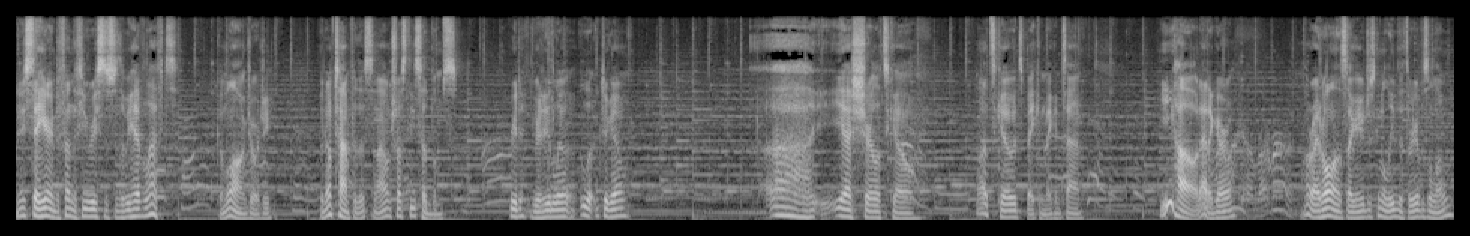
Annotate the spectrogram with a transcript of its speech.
You need to stay here and defend the few resources that we have left. Come along, Georgie. We don't have time for this, and I don't trust these hoodlums. Rita, you ready to, to go? Uh, yeah, sure, let's go. Let's go, it's bacon making time. Yeehaw, that a girl. Alright, hold on a second, you're just gonna leave the three of us alone?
